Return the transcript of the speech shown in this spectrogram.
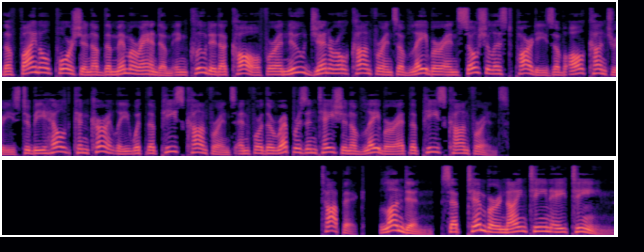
The final portion of the memorandum included a call for a new General Conference of Labour and Socialist parties of all countries to be held concurrently with the Peace Conference and for the representation of labour at the Peace Conference. London, September 1918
